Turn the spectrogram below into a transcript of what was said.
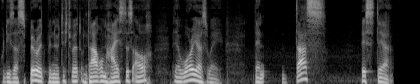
wo dieser Spirit benötigt wird. Und darum heißt es auch der Warrior's Way. Denn das ist der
